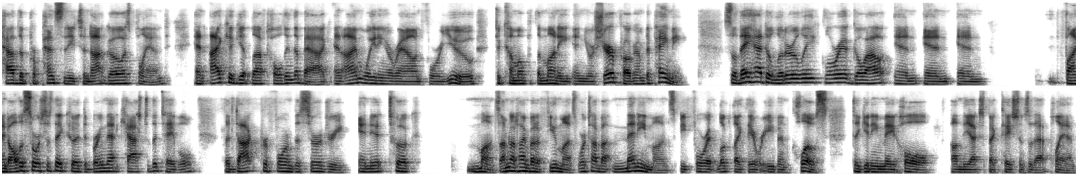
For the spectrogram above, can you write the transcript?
have the propensity to not go as planned, and I could get left holding the bag, and I'm waiting around for you to come up with the money in your share program to pay me. So they had to literally, Gloria, go out and and and find all the sources they could to bring that cash to the table. The doc performed the surgery and it took months. I'm not talking about a few months. We're talking about many months before it looked like they were even close to getting made whole on the expectations of that plan.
